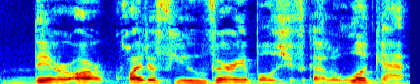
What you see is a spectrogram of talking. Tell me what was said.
there are quite a few variables you've got to look at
